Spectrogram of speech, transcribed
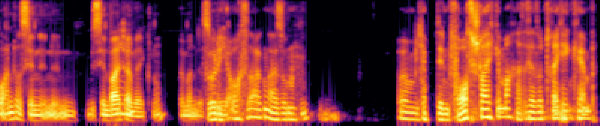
woanders hin, in, in, ein bisschen weiter mhm. weg, ne? wenn man das Würde ich auch sagen. Also mhm. Ähm, ich habe den Forststeig gemacht, das ist ja so ein Trekkingcamp.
